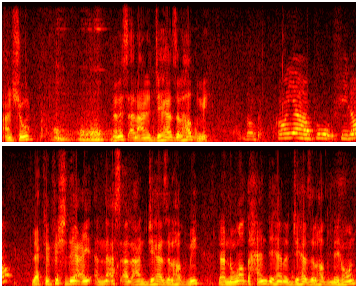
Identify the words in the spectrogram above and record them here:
عن شو؟ بدنا نسأل عن الجهاز الهضمي. Il y a un pot filant, لكن فيش داعي أن اسال عن الجهاز الهضمي لأنه واضح عندي هنا الجهاز الهضمي هون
